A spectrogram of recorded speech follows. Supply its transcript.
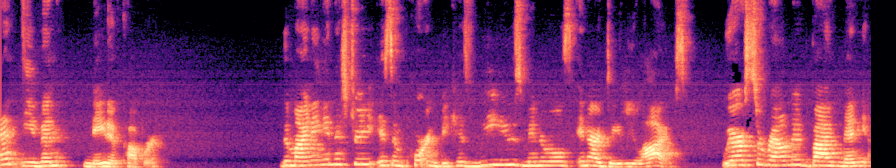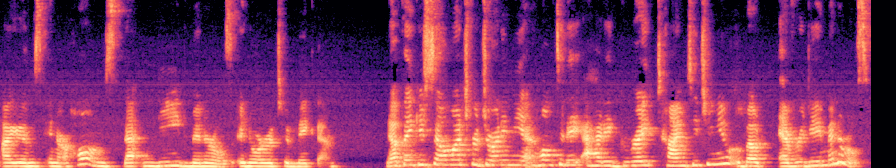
and even native copper. The mining industry is important because we use minerals in our daily lives. We are surrounded by many items in our homes that need minerals in order to make them. Now, thank you so much for joining me at home today. I had a great time teaching you about everyday minerals.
